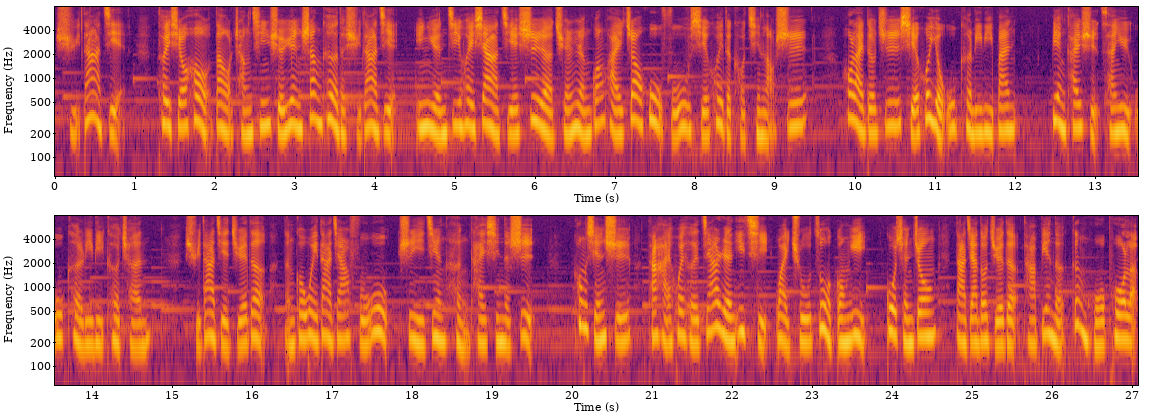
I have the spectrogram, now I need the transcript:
许大姐退休后到长青学院上课的许大姐。因缘际会下，结识了全人关怀照护服务协会的口琴老师。后来得知协会有乌克丽丽班，便开始参与乌克丽丽课程。许大姐觉得能够为大家服务是一件很开心的事。空闲时，她还会和家人一起外出做公益。过程中，大家都觉得她变得更活泼了。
